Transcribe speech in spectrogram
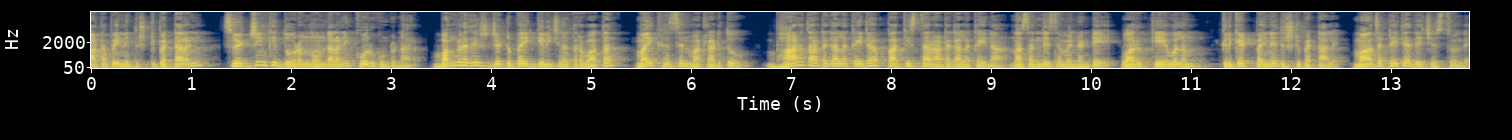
ఆటపైనే దృష్టి పెట్టాలని స్లెడ్జింగ్కి దూరంగా ఉండాలని కోరుకుంటున్నారు. బంగ్లాదేశ్ జట్టుపై గెలిచిన తర్వాత మైక్ హసన్ మాట్లాడుతూ భారత ఆటగాళ్ళకైనా పాకిస్తాన్ ఆటగాళ్ళకైనా నా సందేశం ఏంటంటే వారు కేవలం క్రికెట్ పైనే దృష్టి పెట్టాలి. మా జట్టయితే అదే చేస్తుంది.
